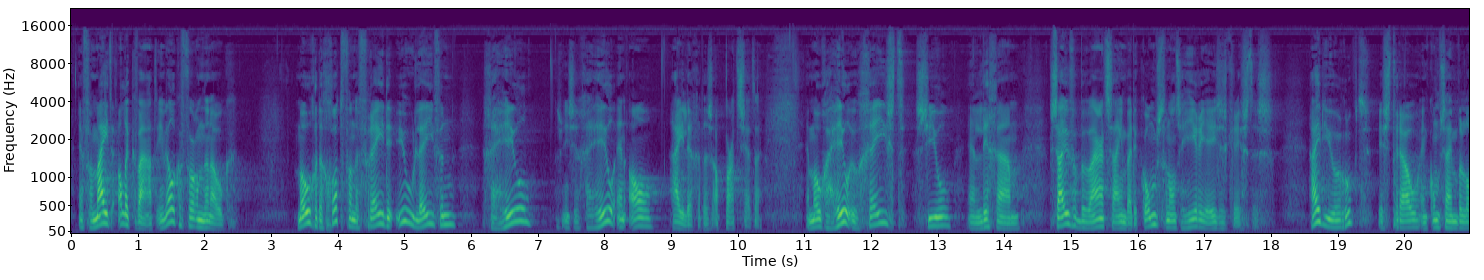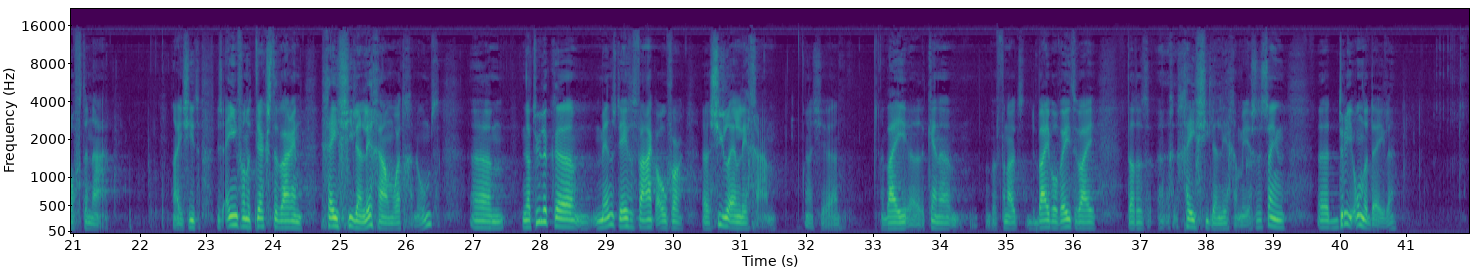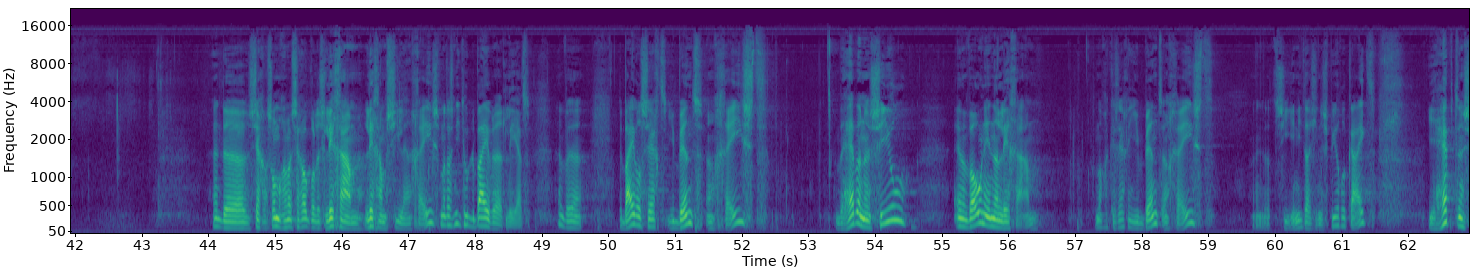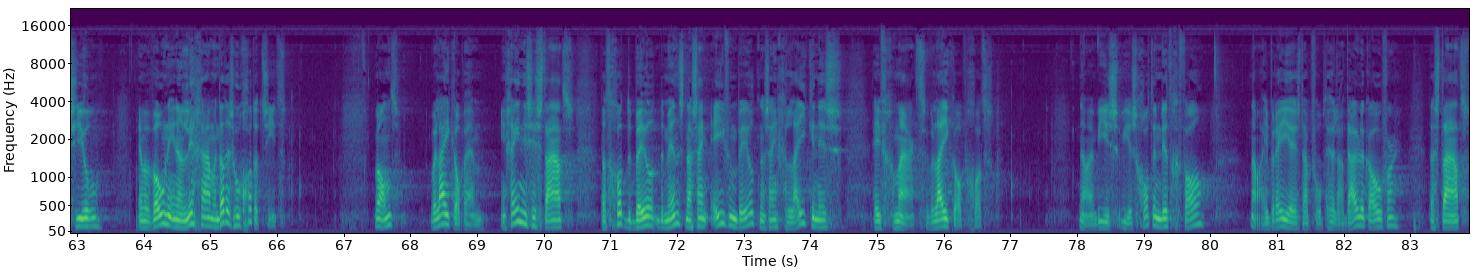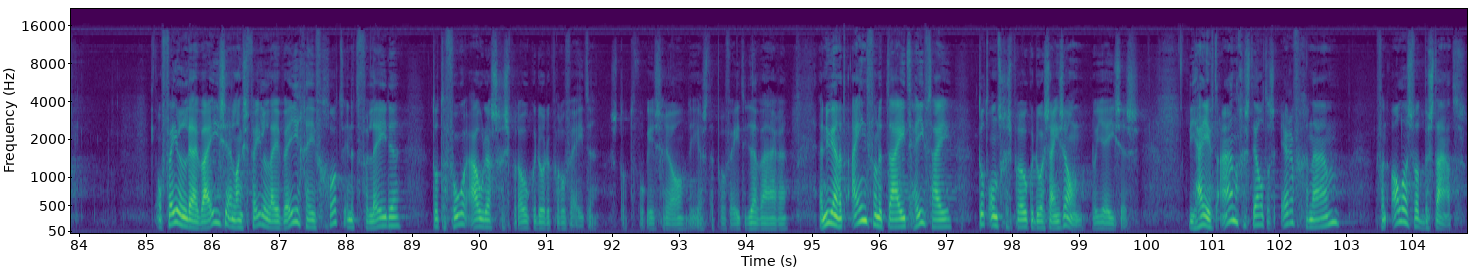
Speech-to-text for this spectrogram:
en vermijd alle kwaad, in welke vorm dan ook. Mogen de God van de vrede uw leven geheel, dus geheel en al heiligen, is apart zetten. En mogen heel uw geest, ziel en lichaam zuiver bewaard zijn bij de komst van onze Heer Jezus Christus. Hij die u roept is trouw en komt zijn belofte na. Nou, je ziet dus een van de teksten waarin geest, ziel en lichaam wordt genoemd. Um, natuurlijk, uh, mens heeft het vaak over uh, ziel en lichaam. Als je, wij uh, kennen, vanuit de Bijbel weten wij dat het geest, ziel en lichaam is. Dat zijn drie onderdelen. De, zeggen, sommigen zeggen ook wel eens lichaam, lichaam, ziel en geest, maar dat is niet hoe de Bijbel het leert. De Bijbel zegt, je bent een geest, we hebben een ziel en we wonen in een lichaam. Nog een keer zeggen, je bent een geest, dat zie je niet als je in de spiegel kijkt. Je hebt een ziel en we wonen in een lichaam en dat is hoe God het ziet. Want we lijken op Hem. In Genesis staat dat God de, beeld, de mens naar zijn evenbeeld, naar zijn gelijkenis heeft gemaakt. We lijken op God. Nou, en wie is, wie is God in dit geval? Nou, Hebreeën is daar bijvoorbeeld heel erg duidelijk over. Daar staat, op vele wijzen en langs vele wegen heeft God in het verleden tot de voorouders gesproken door de profeten. Dus tot voor Israël, de eerste profeten die daar waren. En nu aan het eind van de tijd heeft hij tot ons gesproken door zijn zoon, door Jezus. Die hij heeft aangesteld als erfgenaam van alles wat bestaat.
